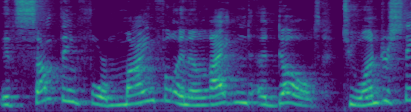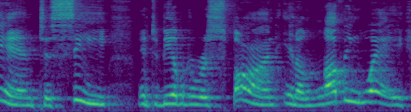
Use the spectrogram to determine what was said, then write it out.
it's something for mindful and enlightened adults to understand, to see and to be able to respond in a loving way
